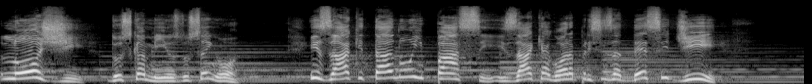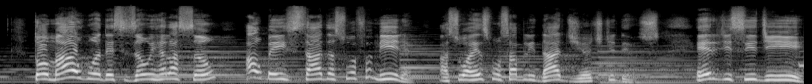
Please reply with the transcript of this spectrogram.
longe dos caminhos do Senhor. Isaac está no impasse. Isaac agora precisa decidir, tomar alguma decisão em relação ao bem-estar da sua família, a sua responsabilidade diante de Deus. Ele decide ir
